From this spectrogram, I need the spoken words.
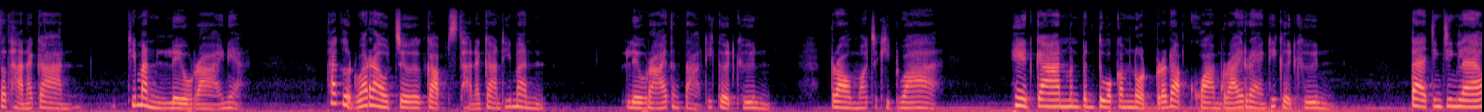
สถานการณ์ที่มันเลวร้ายเนี่ย ถ้าเกิดว่าเราเจอกับสถานการณ์ที่มันเลวร้ายต่างๆ ที่เกิดขึ้น เรามักจะคิดว่า เหตุการณ์มันเป็นตัวกำหนดระดับความร้ายแรงที่เกิดขึ้น แต่จริงๆ แล้ว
